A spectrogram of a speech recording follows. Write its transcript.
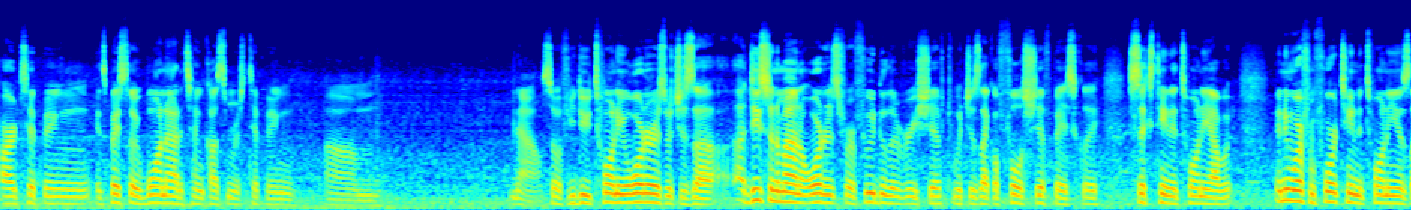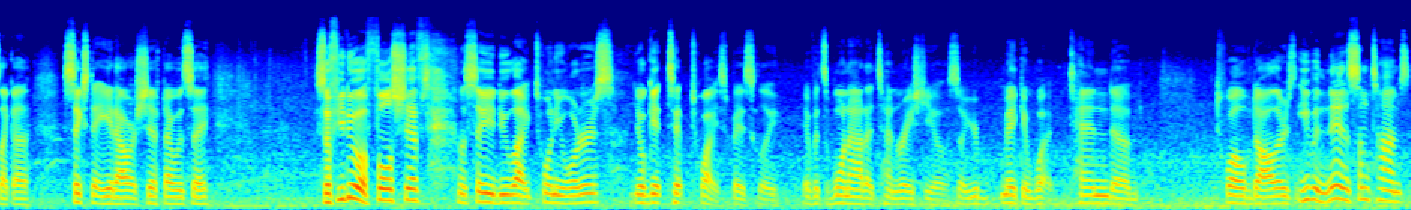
are tipping, it's basically one out of 10 customers tipping um, now. So if you do 20 orders, which is a, a, decent amount of orders for a food delivery shift, which is like a full shift basically, 16 to 20, I would, anywhere from 14 to 20 is like a six to eight hour shift, I would say. So if you do a full shift, let's say you do like 20 orders, you'll get tipped twice basically, if it's one out of 10 ratio. So you're making what, 10 to $12. Even then, sometimes,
